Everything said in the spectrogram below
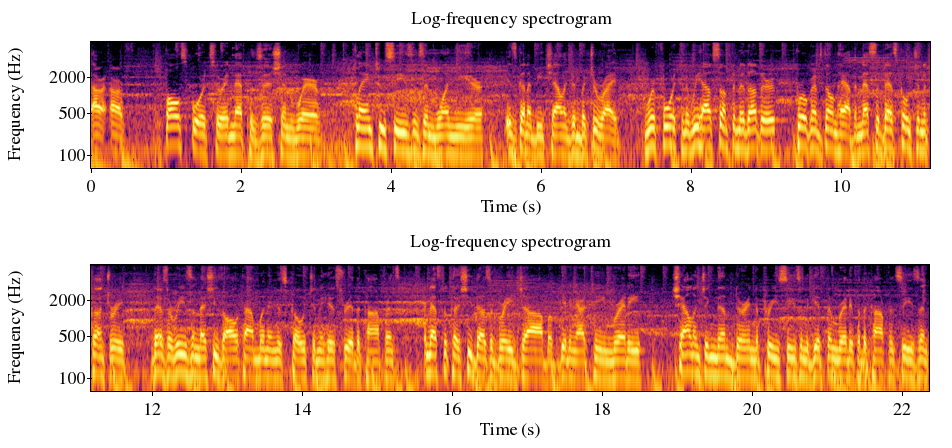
our, our fall sports are in that position where playing two seasons in one year is going to be challenging, but you're right we're fortunate. We have something that other programs don't have, and that's the best coach in the country. There's a reason that she's all-time winningest coach in the history of the conference, and that's because she does a great job of getting our team ready challenging them during the preseason to get them ready for the conference season,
